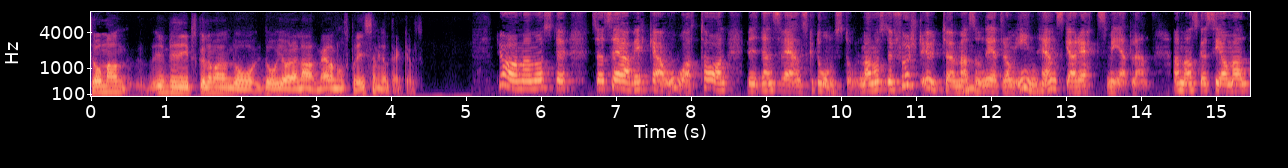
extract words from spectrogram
Så man, i princip skulle man då, då göra en anmälan hos polisen helt enkelt? Ja, man måste så att säga väcka åtal vid en svensk domstol. Man måste först uttömma, mm. som det heter, de inhemska rättsmedlen. Att man ska se om man,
